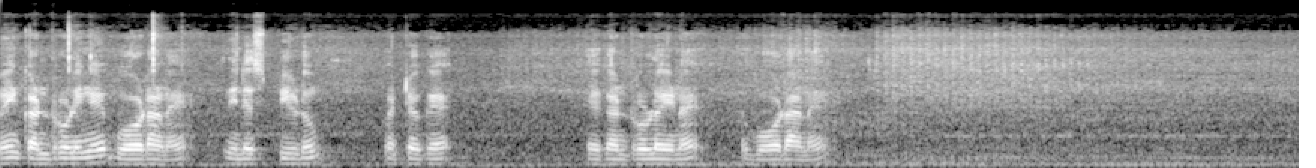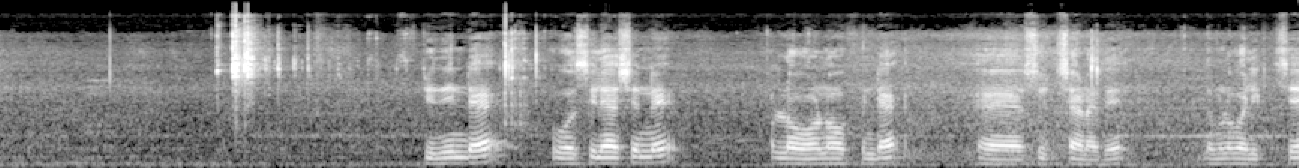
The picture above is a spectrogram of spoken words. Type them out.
മെയിൻ കൺട്രോളിങ് ബോർഡാണ് ഇതിന്റെ സ്പീഡും മറ്റൊക്കെ കൺട്രോൾ ചെയ്യണ ബോർഡാണ് ഇതിന്റെ ഓസിലേഷന് ഉള്ള ഓൺ ഓഫിന്റെ സ്വിച്ചാണിത് നമ്മൾ വലിച്ച്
